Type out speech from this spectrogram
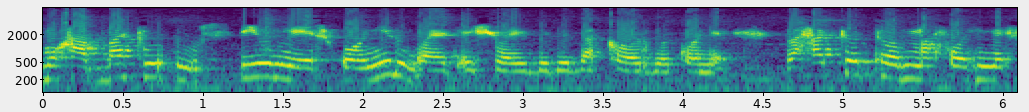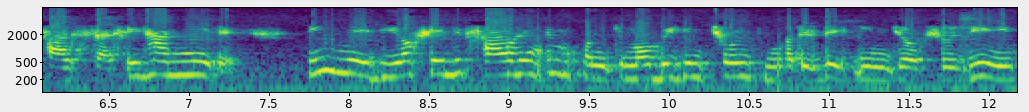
محبت و دوستی و مهربانی رو باید اشاره بده و کار بکنه. و حتی تا مفاهیم فلسفی هم میره. این مدیا خیلی فرقی نمی‌کنه که ما بگیم چون وارد اینجا شدیم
